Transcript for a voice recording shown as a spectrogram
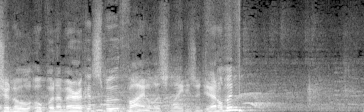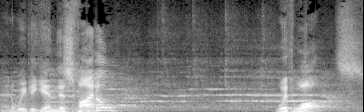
Professional Open American Smooth finalists, ladies and gentlemen. And we begin this final with Waltz.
